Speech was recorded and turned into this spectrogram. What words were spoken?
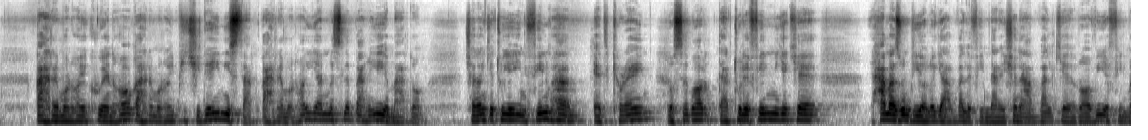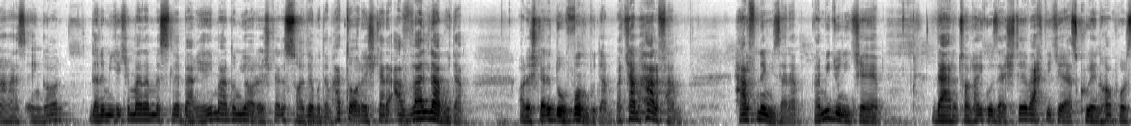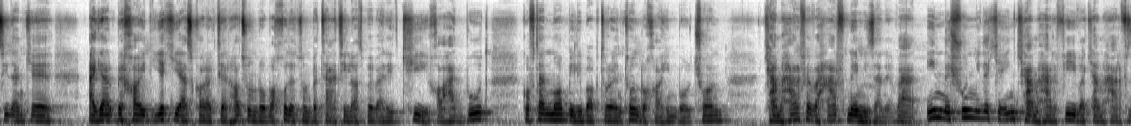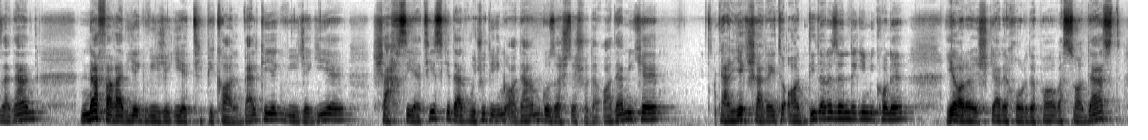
قهرمان های کوهن ها قهرمان های پیچیده ای نیستن قهرمان هایی یعنی مثل بقیه مردم. چنان که توی این فیلم هم اد کرین دو سه بار در طول فیلم میگه که هم از اون دیالوگ اول فیلم نریشن اول که راوی فیلم هم هست انگار داره میگه که منم مثل بقیه مردم یه آرایشگر ساده بودم. حتی آرایشگر اول نبودم. آرایشگر دوم بودم و کم حرفم حرف نمی‌زنم. و می‌دونی که در سالهای گذشته وقتی که از کوهنها پرسیدن که اگر بخواید یکی از کاراکترهاتون رو با خودتون به تعطیلات ببرید کی خواهد بود؟ گفتن ما بیلی باب تورنتون رو خواهیم برد چون کم حرفه و حرف نمی‌زنه. و این نشون میده که این کم حرفی و کم حرف زدن نه فقط یک ویژگی تیپیکال بلکه یک ویژگی شخصیتی است که در وجود این آدم گذاشته شده. آدمی که در یک شرایط عادی داره زندگی می‌کنه یه آرایشگر خورده پا و ساده است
